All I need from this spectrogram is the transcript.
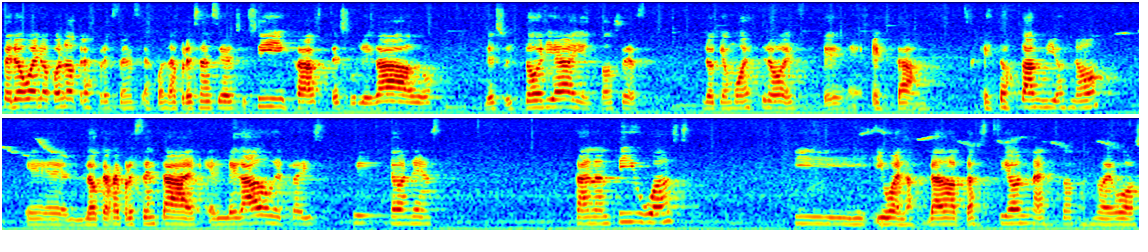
pero bueno, con otras presencias, con la presencia de sus hijas, de su legado, de su historia y entonces lo que muestro es eh, estos cambios, ¿no? Eh, lo que representa el legado de tradiciones tan antiguas y, bueno, la adaptación a estos nuevos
